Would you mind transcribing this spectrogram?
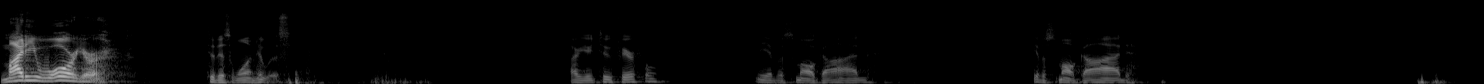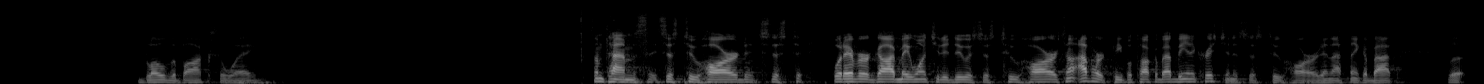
Mighty warrior, to this one who was. Are you too fearful? You have a small God. You have a small God. Blow the box away. Sometimes it's just too hard. It's just too, whatever God may want you to do is just too hard. I've heard people talk about being a Christian, it's just too hard. And I think about look,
